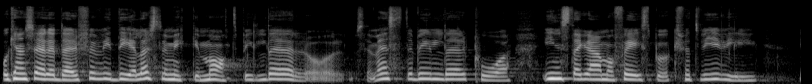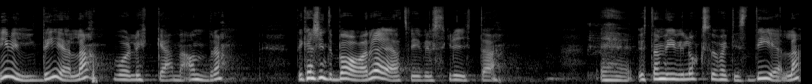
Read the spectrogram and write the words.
Och kanske är det därför vi delar så mycket matbilder och semesterbilder på Instagram och Facebook, för att vi vill, vi vill dela vår lycka med andra. Det kanske inte bara är att vi vill skryta, eh, utan vi vill också faktiskt dela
